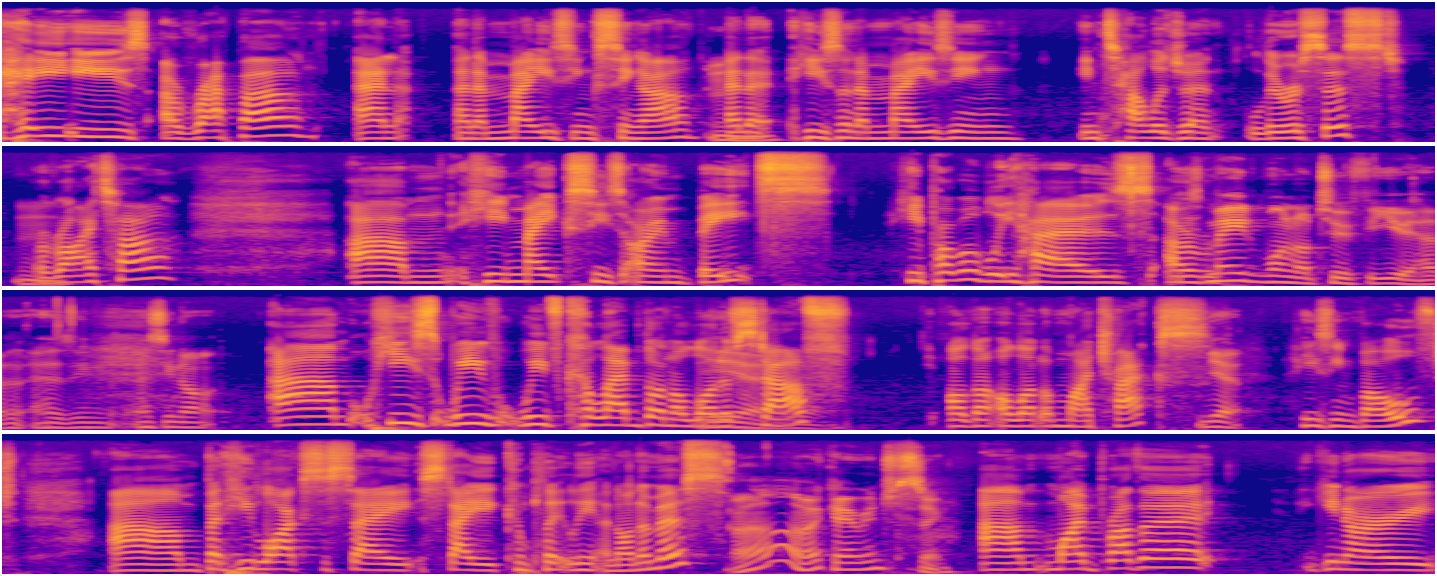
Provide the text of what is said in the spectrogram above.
he is a rapper and an amazing singer, and Mm-hmm. a, he's an amazing, intelligent lyricist, Mm. writer. Um, he makes his own beats. He probably has a He's made one or two for you, has he? Has he not? um, he's we've we've collabed on a lot of stuff, a lot, a lot of my tracks. Yeah. he's involved, um, but he likes to say stay completely anonymous. Oh, okay, interesting. Um, my brother, you know,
